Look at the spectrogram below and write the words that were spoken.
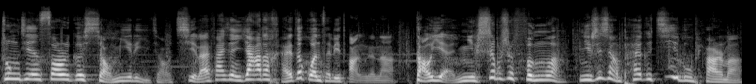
中间 sorry 哥小眯了一觉，起来发现丫的还在棺材里躺着呢。导演，你是不是疯了？你是想拍个纪录片吗？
